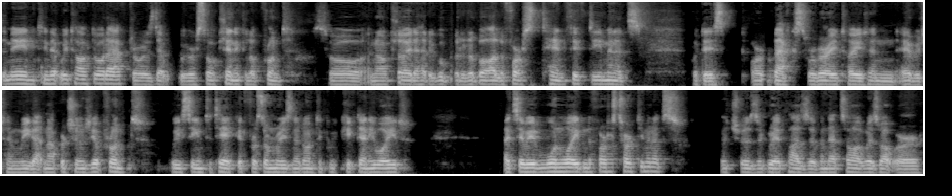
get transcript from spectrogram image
the main thing that we talked about after was that we were so clinical up front. So I know Clyda had a good bit of the ball the first 10, 15 minutes, but they, our backs were very tight, and every time we got an opportunity up front, we seemed to take it for some reason. I don't think we kicked any wide. I'd say we had one wide in the first 30 minutes, which was a great positive, and that's always what we're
